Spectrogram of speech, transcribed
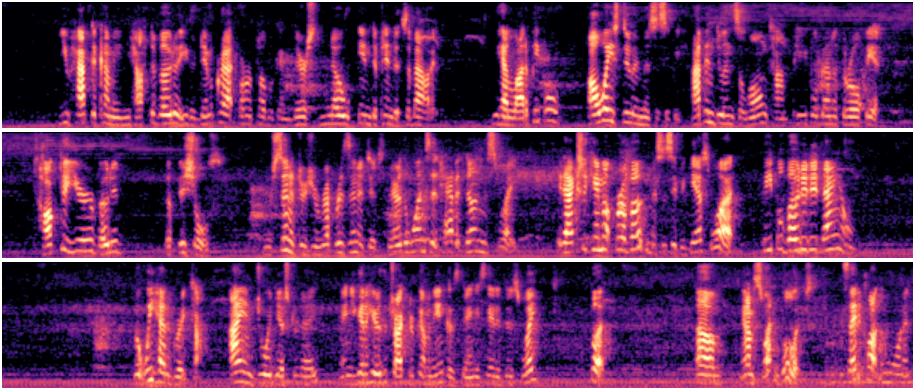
you have to come in. You have to vote either Democrat or Republican. There's no independence about it. We had a lot of people always do in Mississippi. I've been doing this a long time. People gonna throw a fit. Talk to your voted officials, your senators, your representatives. They're the ones that have it done this way. It actually came up for a vote in Mississippi. Guess what? People voted it down. But we had a great time. I enjoyed yesterday and you're going to hear the tractor coming in because Danny's headed this way. But, um, and I'm sweating bullets. It's 8 o'clock in the morning.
